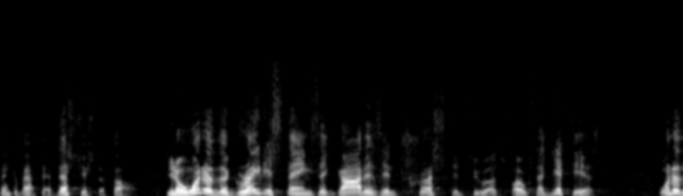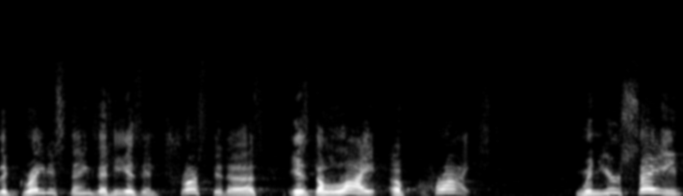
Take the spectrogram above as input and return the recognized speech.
Think about that. That's just a thought. You know, one of the greatest things that God has entrusted to us, folks, now get this. One of the greatest things that He has entrusted us is the light of Christ. When you're saved,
